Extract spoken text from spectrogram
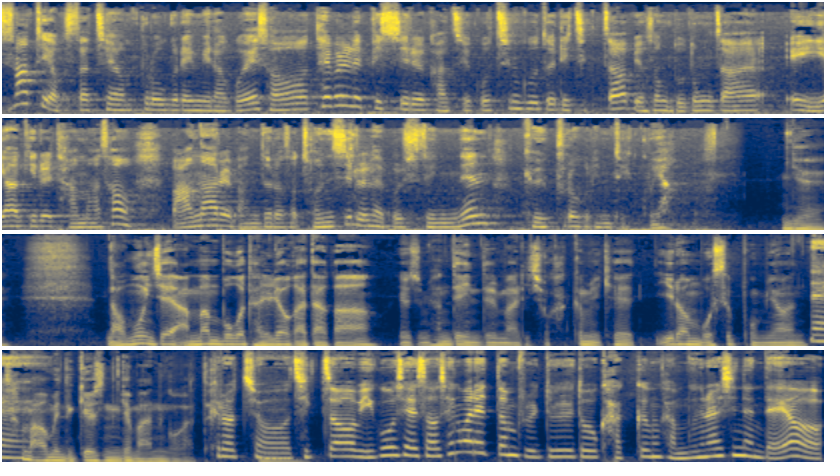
스마트 역사 체험 프로그램이라고 해서 태블릿 PC를 가지고 친구들이 직접 여성 노동자의 이야기를 담아서 만화를 만들어서 전시를 해볼 수 있는 교육 프로그램도 있고요. 예. 너무 이제 앞만 보고 달려가다가 요즘 현대인들 말이죠. 가끔 이렇게 이런 모습 보면 네. 참 마음이 느껴지는 게 많은 것 같아요. 그렇죠. 직접 이곳에서 생활했던 분들도 가끔 방문을 하시는데요.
